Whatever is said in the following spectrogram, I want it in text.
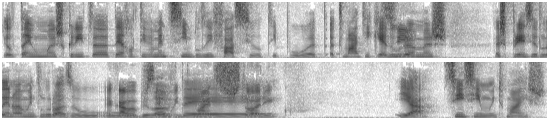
Ele tem uma escrita até relativamente simples e fácil. Tipo, a, a temática é dura, mas a experiência de ler não é muito dolorosa. O, o Acaba por ser muito é... mais histórico. Yeah. Sim, sim, muito mais.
